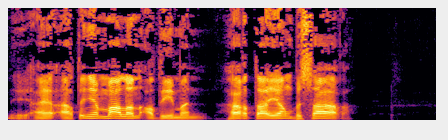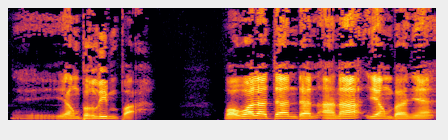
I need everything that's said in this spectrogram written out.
Ya, artinya malan aziman, harta yang besar, ya, yang berlimpah. Wawaladan dan anak yang banyak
